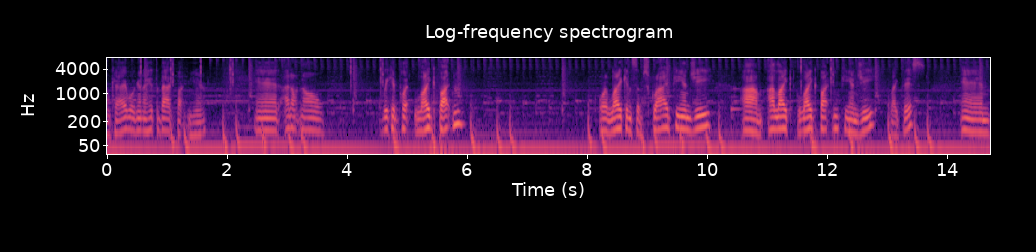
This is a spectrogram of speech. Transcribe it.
Okay, we're going to hit the back button here. And I don't know, we could put like button or like and subscribe PNG. Um, I like like button PNG like this and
